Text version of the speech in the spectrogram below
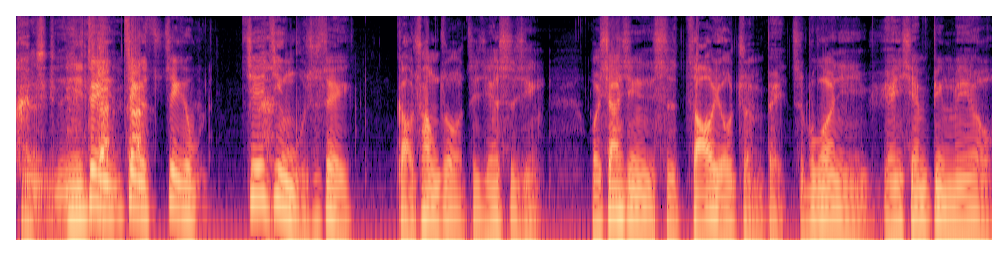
你对这个这个接近五十岁搞创作这件事情。我相信是早有准备，只不过你原先并没有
